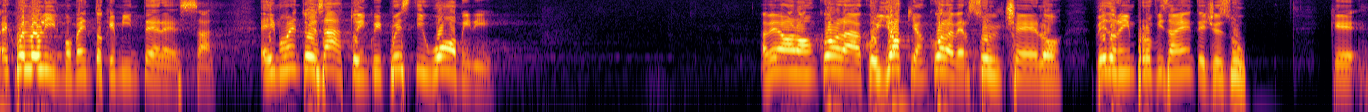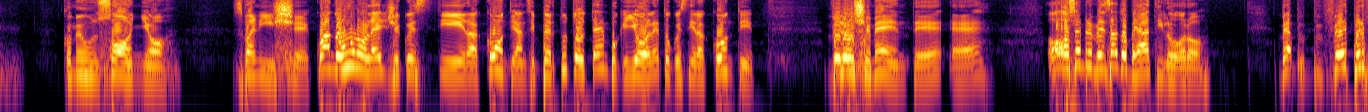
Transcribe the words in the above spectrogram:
è quello lì il momento che mi interessa, è il momento esatto in cui questi uomini avevano ancora, con gli occhi ancora verso il cielo, vedono improvvisamente Gesù che come un sogno svanisce. Quando uno legge questi racconti, anzi per tutto il tempo che io ho letto questi racconti velocemente, eh, ho sempre pensato beati loro. Per, per,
